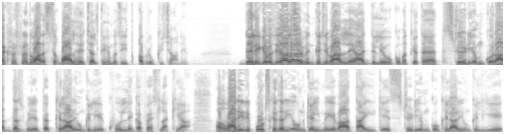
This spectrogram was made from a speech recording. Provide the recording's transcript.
एक्सप्रेस में दोबारा इस्तेमाल है चलते हैं मजीद खबरों की जानब। दिल्ली के वजी अला अरविंद केजरीवाल ने आज दिल्ली हुकूमत के तहत स्टेडियम को रात 10 बजे तक खिलाड़ियों के लिए खोलने का फैसला किया। अखबारी रिपोर्ट्स के ज़रिए उनके इल्म में ये बात आई कि स्टेडियम को खिलाड़ियों के लिए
